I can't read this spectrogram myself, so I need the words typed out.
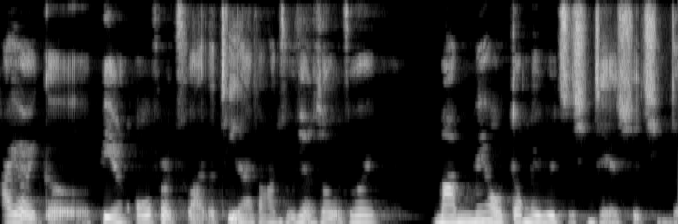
他有一个别人 offer 出来的替代方案出现的时候，我就会蛮没有动力去执行这些事情的。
